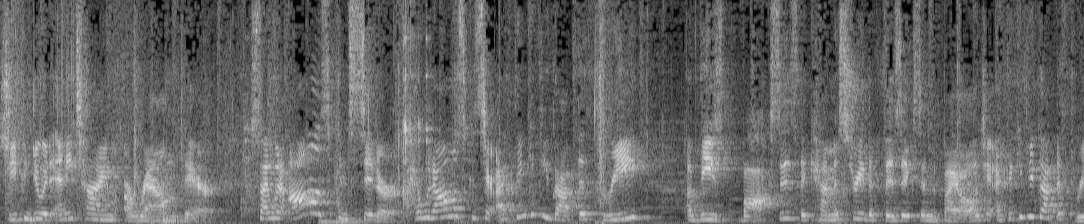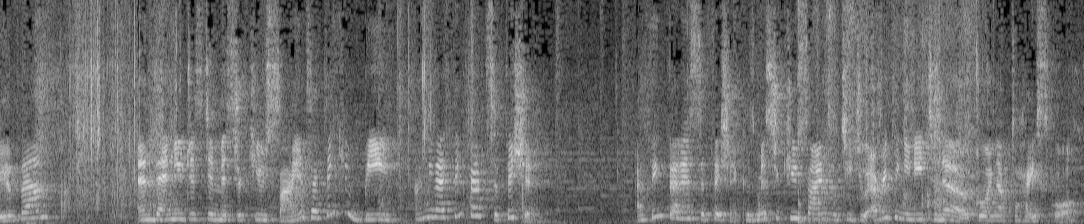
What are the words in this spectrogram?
So you can do it anytime around there. So I would almost consider, I would almost consider, I think if you got the three of these boxes, the chemistry, the physics, and the biology, I think if you got the three of them, and then you just did Mr. Q science, I think you'd be, I mean, I think that's sufficient. I think that is sufficient because Mr. Q science will teach you everything you need to know going up to high school.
